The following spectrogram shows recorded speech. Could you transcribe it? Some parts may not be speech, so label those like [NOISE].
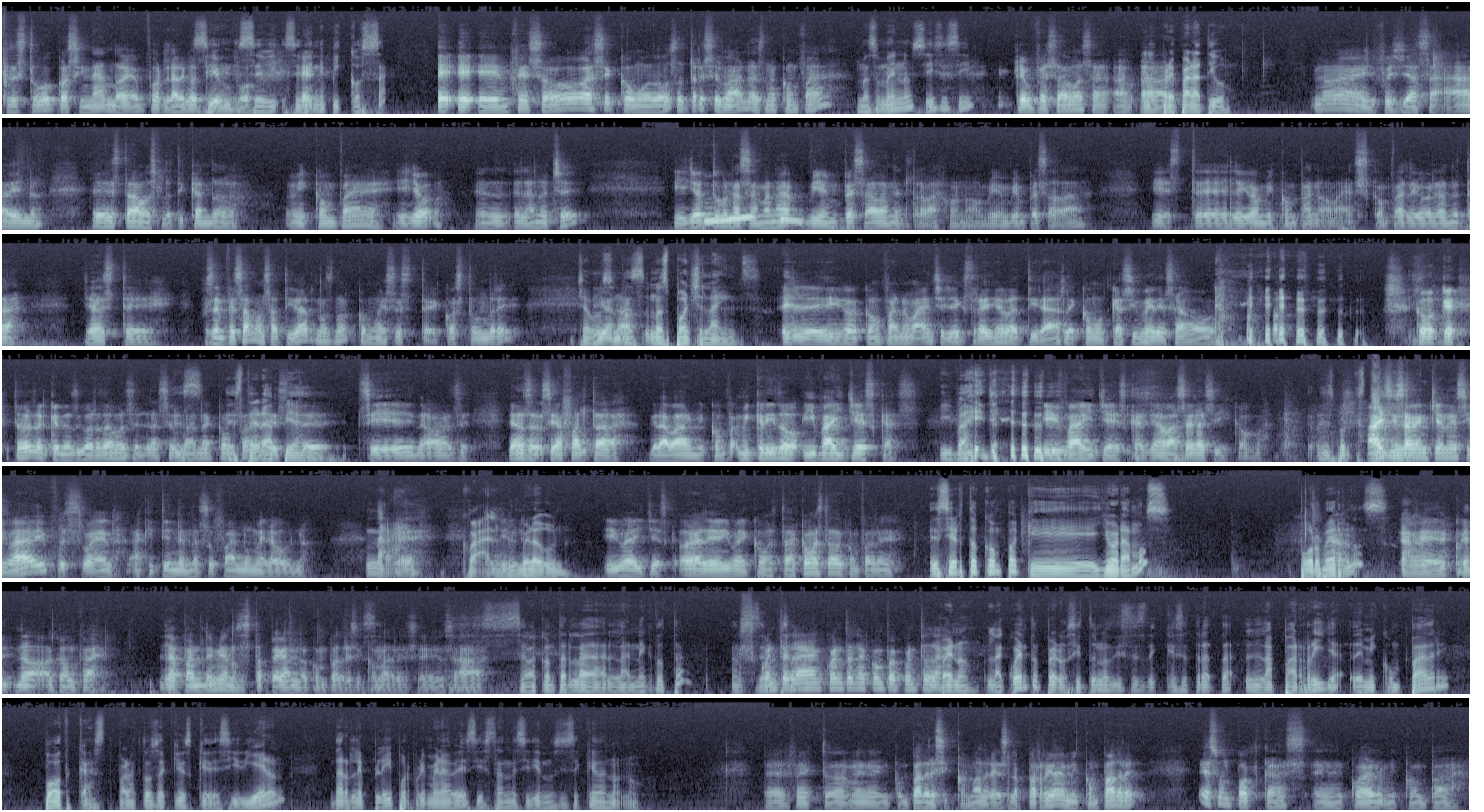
pues estuvo cocinando, eh, por largo Se, tiempo. se vi- se Eh, viene picosa, Eh, eh, empezó hace como dos o tres semanas, ¿no, compa? más o menos, sí, sí, sí. Que empezamos a... a- El preparativo. No, y pues ya sabe, ¿no? Estábamos platicando mi compa y yo en, en la noche y yo tuve una semana bien pesada en el trabajo, ¿no? Bien, bien pesada. Y este, le digo a mi compa, no manches, compa, le digo, la neta, ya este, pues empezamos a tirarnos, ¿no? Como es este costumbre. Echamos Digo, no. unos, punchlines. Y le digo, compa, no manches, yo extrañaba tirarle, como casi me desahogo. [LAUGHS] como que todo lo que nos guardamos en la semana, es compa. terapia. este, sí, no, es- ya nos hacía falta grabar, mi compa. Mi querido Ibai Yescas. Y vaya. Ibai Yescas, ya va a ser así, compa. Es Ay, si saben quién es Ibai, pues bueno, aquí tienen a su fan número uno. Nah. ¿Cuál? Número uno. Ibai Yescas. Órale, Ibai, ¿cómo está? ¿Cómo ha estado, compadre? ¿Es cierto, compa, que lloramos por vernos? A ver, no, compa. La pandemia nos está pegando, compadres y comadres, ¿eh? O sea, ¿Se va a contar la, la anécdota? Cuéntala, cuéntala, compa, cuéntala. Bueno, la cuento, pero si tú nos dices de qué se trata, la parrilla de mi compadre podcast. Para todos aquellos que decidieron darle play por primera vez y están decidiendo si se quedan o no. Perfecto, miren, compadres y comadres. La parrilla de mi compadre es un podcast en el cual mi compa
